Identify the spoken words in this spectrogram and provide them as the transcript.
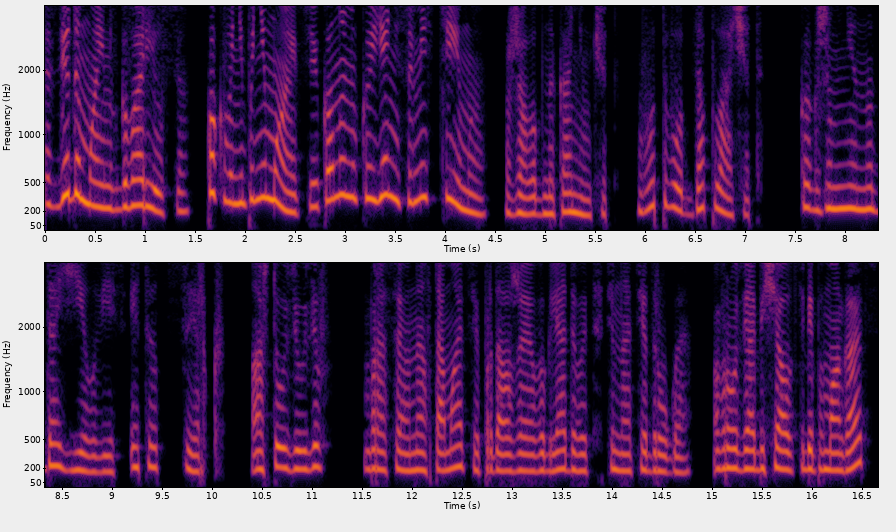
С дедом моим сговорился. Как вы не понимаете, экономика и я несовместимы. Жалобно конючит. Вот-вот заплачет. Как же мне надоел весь этот цирк. А что, Зюзев? Бросаю на автомате, продолжая выглядывать в темноте друга. Вроде обещал тебе помогать.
